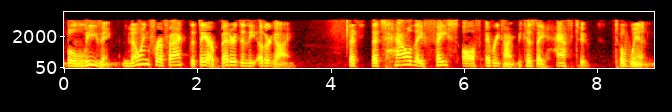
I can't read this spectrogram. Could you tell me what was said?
believing, knowing for a fact that they are better than the other guy. That's that's how they face off every time because they have to to win.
